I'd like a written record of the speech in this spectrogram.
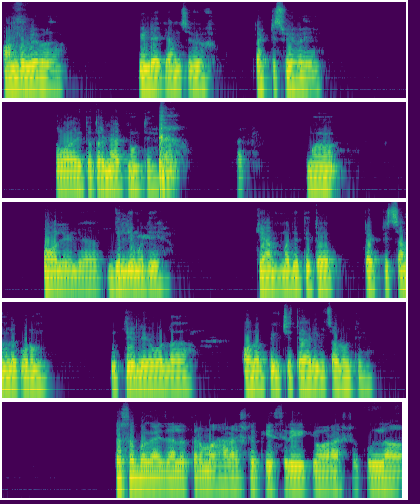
अनुभव वेगळं. इंडिया कॅम्पची प्रॅक्टिस वेगळी आहे. तेव्हा इथं तर मॅट नव्हते. मग ऑल इंडिया दिल्लीमध्ये कॅम्पमध्ये तिथं प्रॅक्टिस चांगलं करून ते लेवलला ऑलिम्पिकची तयारी चालू होती. तसं बघायचं झालं तर महाराष्ट्र केसरी किंवा राष्ट्रकुलला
